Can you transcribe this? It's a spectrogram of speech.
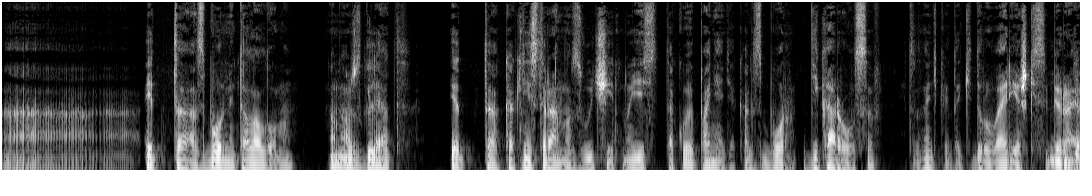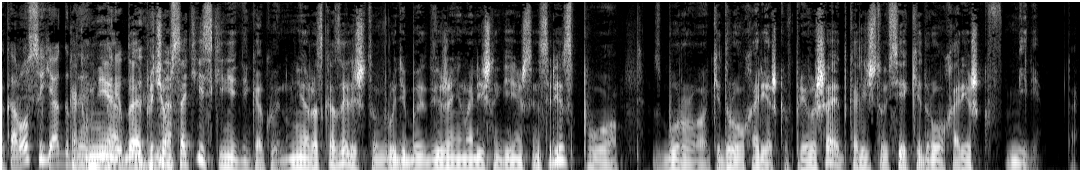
А, Это сбор металлолома, на наш взгляд. Это, как ни странно звучит, но есть такое понятие, как сбор дикоросов. Это, знаете, когда кедровые орешки собирают. Дикоросы, ягоды, Как мне, грибы. да, причем да. статистики нет никакой. Но мне рассказали, что вроде бы движение наличных денежных средств по сбору кедровых орешков превышает количество всех кедровых орешков в мире. Так,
